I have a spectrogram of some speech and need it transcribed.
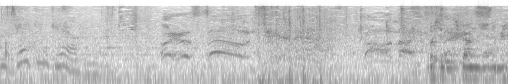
I'm taking care of you. What's it found the enemy?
